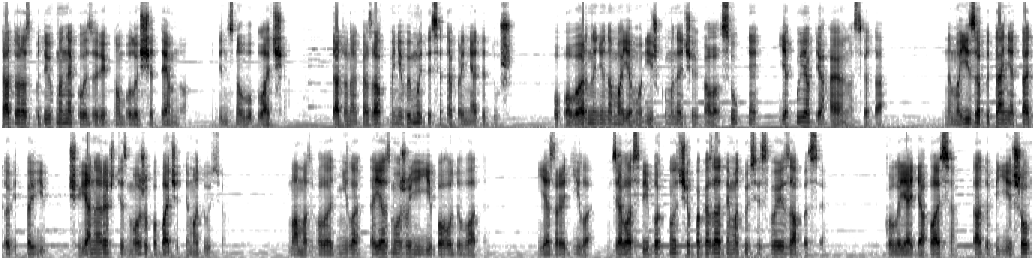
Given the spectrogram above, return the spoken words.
Тато розбудив мене, коли за вікном було ще темно. Він знову плаче. Тато наказав мені вимитися та прийняти душ. По поверненню на моєму ліжку мене чекала сукня, яку я вдягаю на свята. На мої запитання тато відповів, що я нарешті зможу побачити матусю. Мама зголодніла, та я зможу її погодувати. Я зраділа, взяла свій блокнот, щоб показати матусі свої записи. Коли я одяглася, тато підійшов,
